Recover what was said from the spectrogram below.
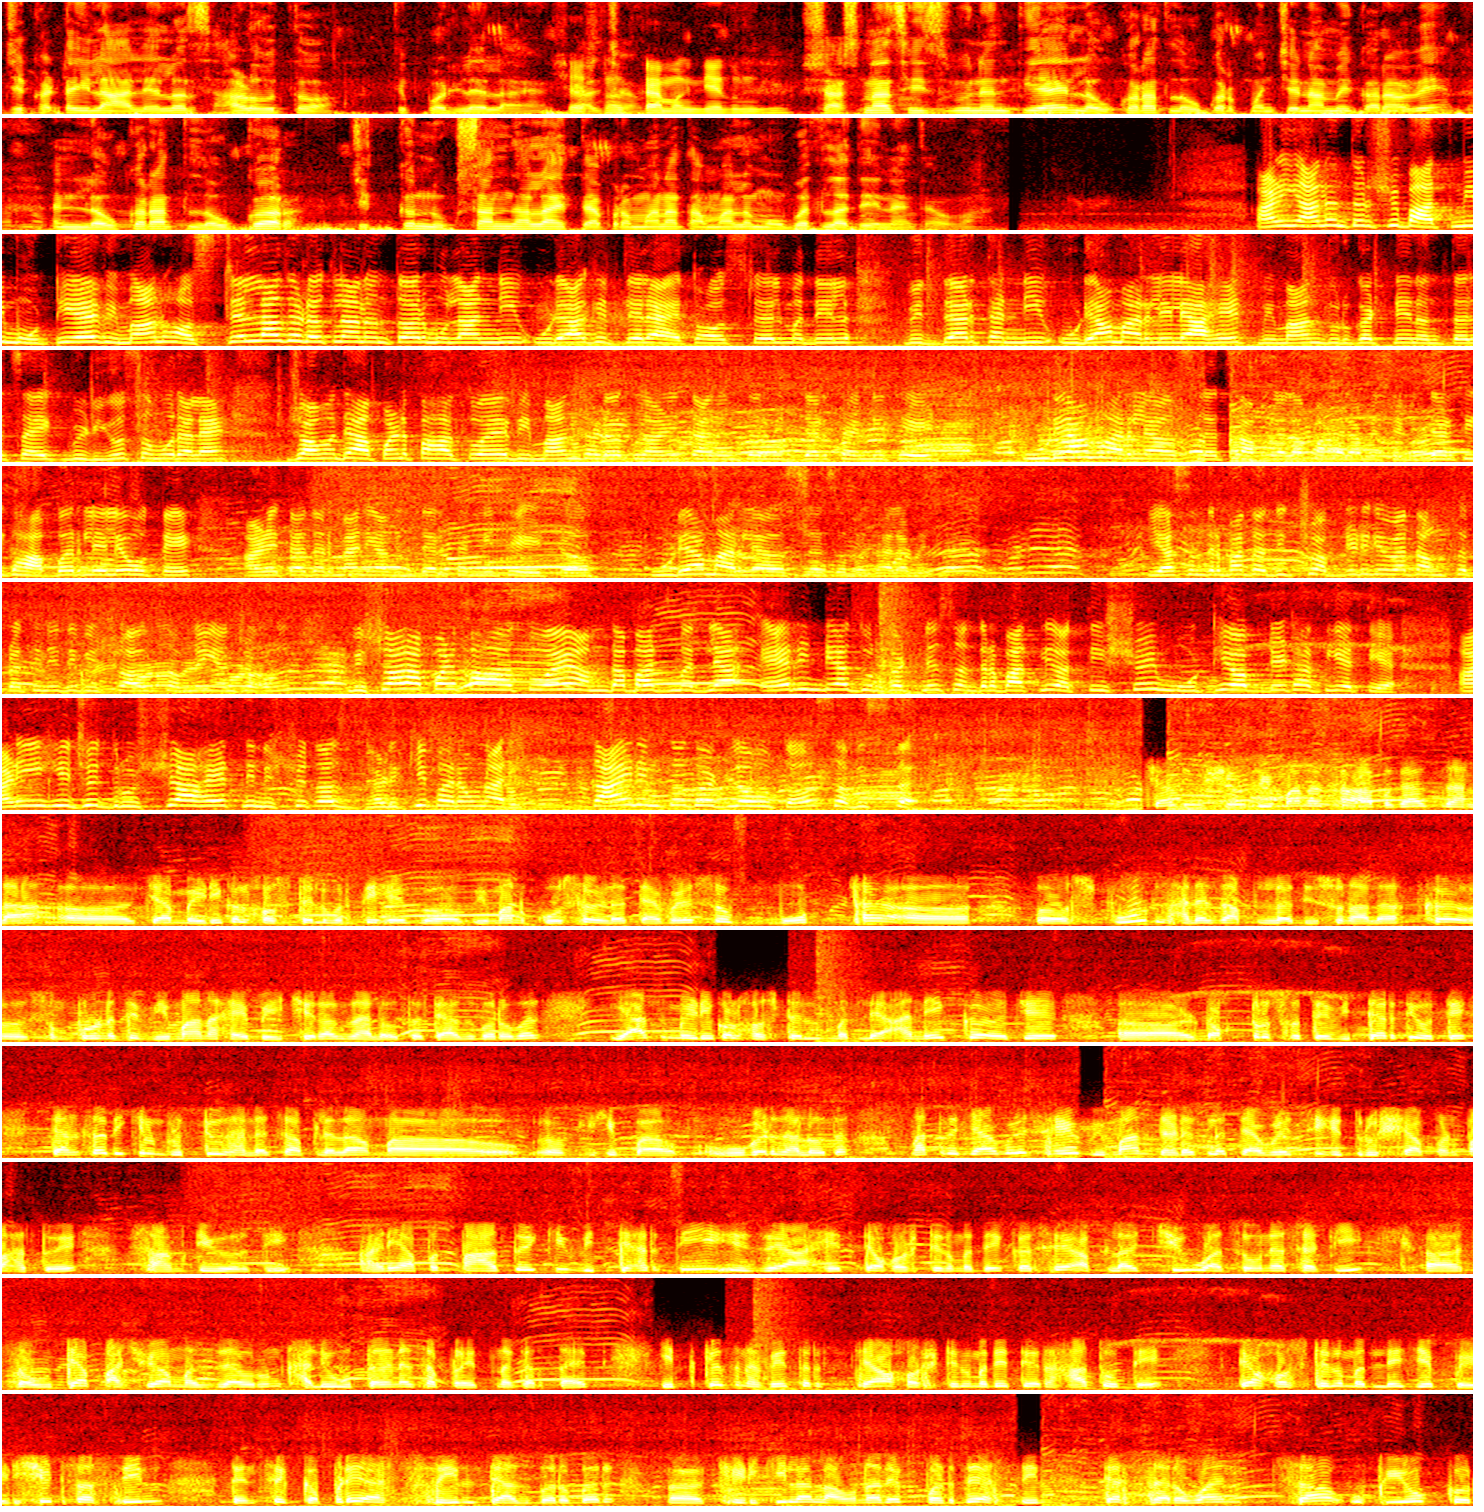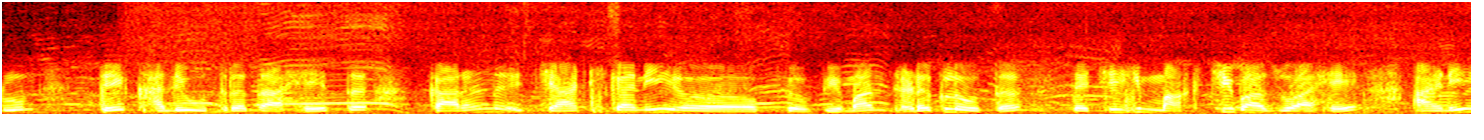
जे कटईला आलेलं झाड होतं ते पडलेलं आहे. काय मागणी आहे तुमची शासनास हीच विनंती आहे लवकरात लवकर पंचनामे करावे आणि लवकरात लवकर जितकं नुकसान झालं आहे त्या प्रमाणात आम्हाला मोबदला देण्यात यावा आणि यानंतरची बातमी मोठी आहे. विमान हॉस्टेलला धडकल्यानंतर मुलांनी उड्या घेतलेल्या आहेत. हॉस्टेलमधील विद्यार्थ्यांनी उड्या मारलेल्या आहेत. विमान दुर्घटनेनंतरचा एक व्हिडिओ समोर आलाय ज्यामध्ये आपण पाहतोय विमान धडकलं आणि त्यानंतर विद्यार्थ्यांनी थेट उड्या मारल्या असल्याचं आपल्याला पाहायला मिळते विद्यार्थी घाबरलेले होते आणि त्या दरम्यान या विद्यार्थ्यांनी थेट उड्या मारल्या असल्याचं बघायला मिळतं या संदर्भात अधिकची अपडेट घेऊयात आमचे प्रतिनिधी विशाल सवने यांच्याकडून. विशाल आपण पाहतोय अहमदाबाद मधल्या एअर इंडिया दुर्घटनेसंदर्भातली अतिशय मोठी अपडेट हाती येते आणि ही जी दृश्य आहेत ती निश्चितच धडकी भरवणारी. काय नेमकं घडलं होतं? सविस्तर. ज्या दिवशी विमानाचा अपघात झाला ज्या मेडिकल हॉस्टेलवरती हे विमान कोसळलं त्यावेळेस मोठा स्फोट झाल्याचं आपल्याला दिसून आलं. अख्खं संपूर्ण ते विमान आहे बेचिराग झालं होतं. त्याचबरोबर याच मेडिकल हॉस्टेलमधले अनेक जे डॉक्टर डॉक्टर्स होते विद्यार्थी होते त्यांचा देखील मृत्यू झाल्याचं आपल्याला म, ही ब- उघड झालं होतं. मात्र ज्यावेळेस हे विमान धडकलं त्यावेळेस हे दृश्य आपण पाहतोय साम टी व्हीवरती आणि आपण पाहतोय की विद्यार्थी जे आहेत त्या हॉस्टेलमध्ये कसे आपला जीव वाचवण्यासाठी चौथ्या पाचव्या मजल्यावरून खाली उतरण्याचा प्रयत्न करतायत. इतकंच नव्हे तर त्या हॉस्टेलमध्ये ते राहत होते. त्या हॉस्टेलमधले जे बेडशीट्स असतील त्यांचे कपडे असतील त्याचबरोबर खिडकीला लावणारे पडदे असतील त्या चा उपयोग करून ते खाली उतरत आहेत? कारण ज्या ठिकाणी विमान धडकलं होतं त्याची ही मागची बाजू आहे आणि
